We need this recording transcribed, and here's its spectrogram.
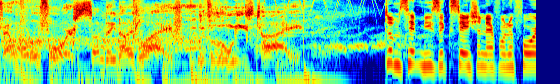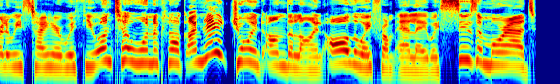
FM 104 Sunday Night Live with Louise Ty. Dublin's Hit Music Station, F104, Louise Ty here with you until one o'clock. I'm now joined on the line all the way from LA by Susan Morad,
